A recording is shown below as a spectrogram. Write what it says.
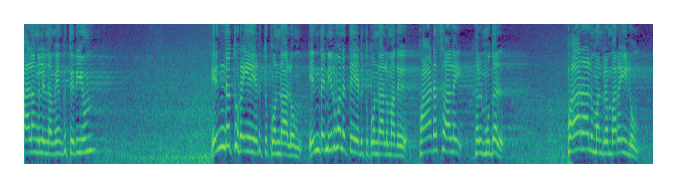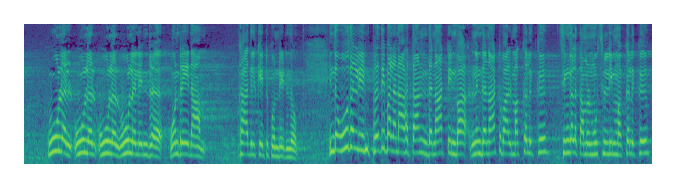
காலங்களில் நமக்கு தெரியும் எந்த துறையை எடுத்துக்கொண்டாலும் எந்த நிறுவனத்தை எடுத்துக்கொண்டாலும் அது பாடசாலைகள் முதல் பாராளுமன்றம் வரையிலும் ஊழல் ஊழல் ஊழல் ஊழல் என்ற ஒன்றை நாம் காதில் கேட்டுக்கொண்டிருந்தோம். இந்த ஊழலின் பிரதிபலனாகத்தான் இந்த நாட்டின் வா இந்த நாட்டு வாழ் மக்களுக்கு சிங்கள தமிழ் முஸ்லிம் மக்களுக்கு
